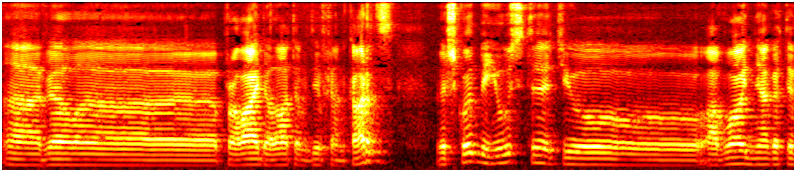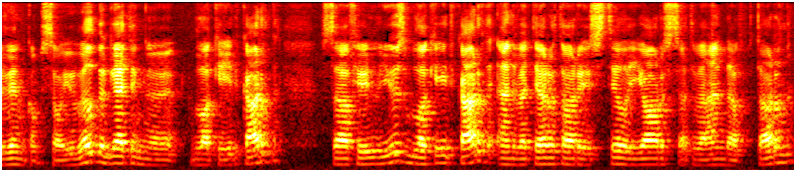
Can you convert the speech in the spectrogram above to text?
uh, will uh, provide a lot of different cards which could be used to avoid negative income. So you will be getting a blockade card. So if you use blockade card and the territory is still yours at the end of turn,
